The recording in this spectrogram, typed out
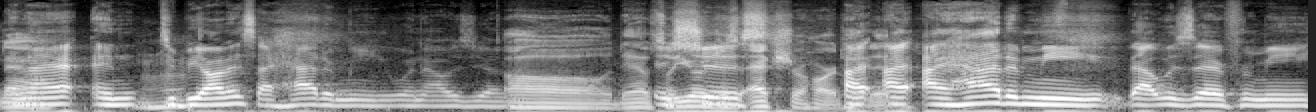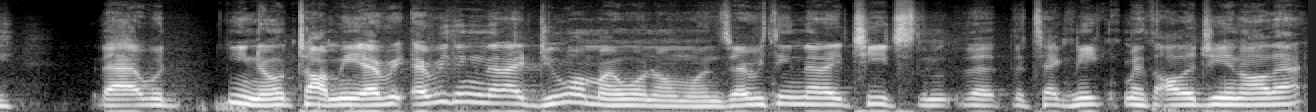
And Now. I and Uh-huh. to be honest, I had a me when I was young. Oh damn! So It's you're just, extra hard. I, I, I had a me that was there for me that would you know taught me every everything that I do on my one on ones, everything that I teach, the, the, the technique, methodology, and all that.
